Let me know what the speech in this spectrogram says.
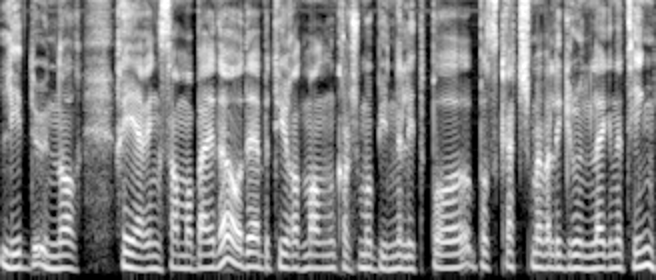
lidd under regjeringssamarbeidet, og det betyr at man kanskje må begynne litt på, på scratch med veldig grunnleggende ting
